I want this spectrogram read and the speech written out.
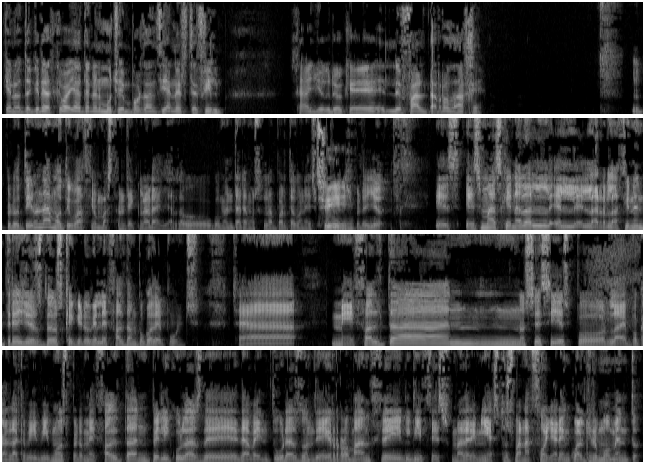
que no te creas que vaya a tener mucha importancia en este film. O sea, yo creo que le falta rodaje. Pero tiene una motivación bastante clara, ya lo comentaremos en la parte con spoilers. Sí. Pero yo. Es, es más que nada el- el- la relación entre ellos dos que creo que le falta un poco de punch. O sea. Me faltan, no sé si es por la época en la que vivimos, pero me faltan películas de, de aventuras donde hay romance y dices, madre mía, estos van a follar en cualquier momento.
